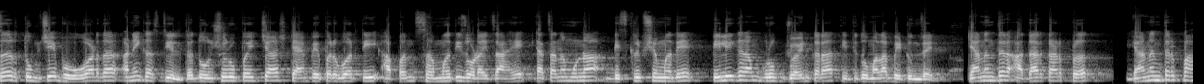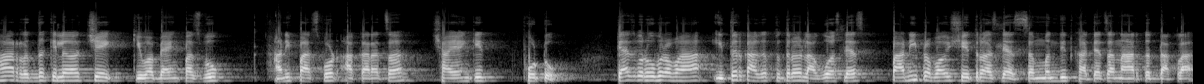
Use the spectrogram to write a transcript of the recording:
जर तुमचे भोगवाडदार अनेक असतील तर दोनशे रुपयेच्या स्टॅम्प पेपरवरती आपण सहमती जोडायचा आहे. याचा नमुना डिस्क्रिप्शनमध्ये टेलिग्राम ग्रुप जॉईन करा तिथे तुम्हाला भेटून जाईल. यानंतर आधार कार्ड प्रत यानंतर पहा रद्द केलेला चेक किंवा बँक पासबुक आणि पासपोर्ट आकाराचा छायांकित फोटो त्याचबरोबर पहा इतर कागदपत्र लागू असल्यास पाणी प्रभावित क्षेत्र असल्यास संबंधित खात्याचा नाहरकत दाखला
